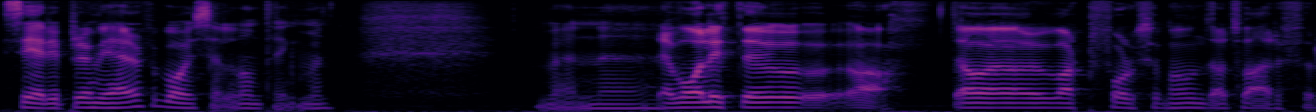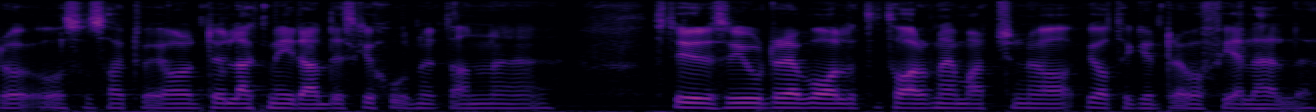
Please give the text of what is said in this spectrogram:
seriepremiären för boys eller någonting men Men eh, Det var lite, ja Det har varit folk som har undrat varför och, och som sagt jag har inte lagt mig i den diskussionen utan eh, Styrelsen gjorde det valet att ta den här matchen och jag, jag tycker inte det var fel heller.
